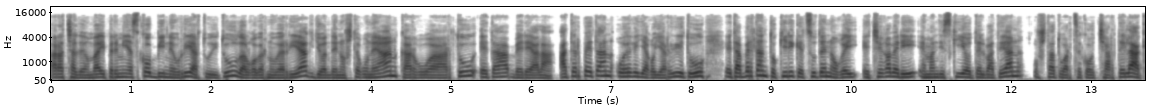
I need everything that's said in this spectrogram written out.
Arratxaldeon bai, premiazko bi neurri hartu ditu dal gobernu berriak joan den ostegunean kargua hartu eta bere ala. Aterpetan oe gehiago jarri ditu eta bertan tokirik ez zuten hogei etxegaberi eman dizki hotel batean ostatu hartzeko txartelak.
